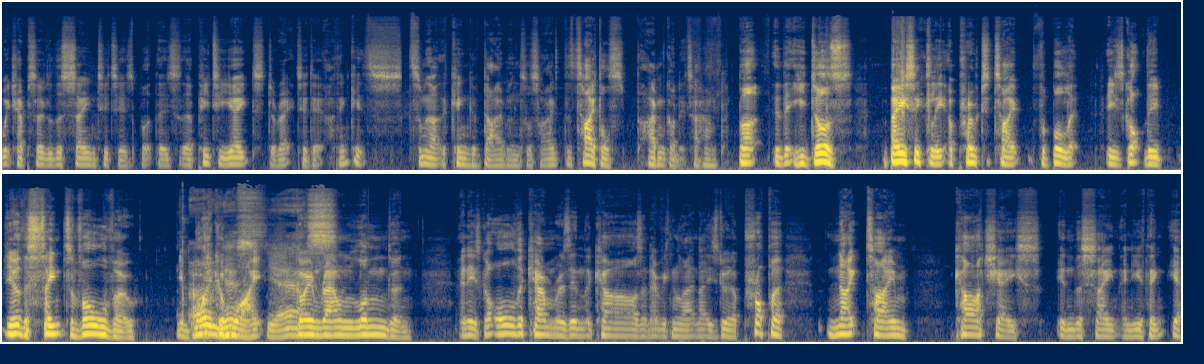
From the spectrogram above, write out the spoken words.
which episode of The Saint it is, but there's uh, Peter Yates directed it. I think it's something like The King of Diamonds or something. The titles I haven't got it to hand, but that he does basically a prototype for Bullitt. He's got the you know the Saint's Volvo in Oh, black and yes, white yes. going round London, and he's got all the cameras in the cars and everything like that. He's doing a proper nighttime car chase in the Saint, and you think, yeah,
